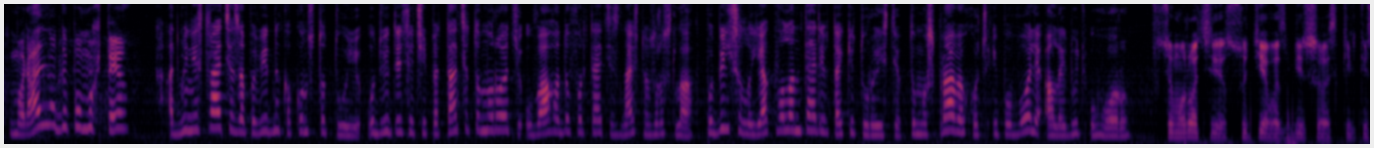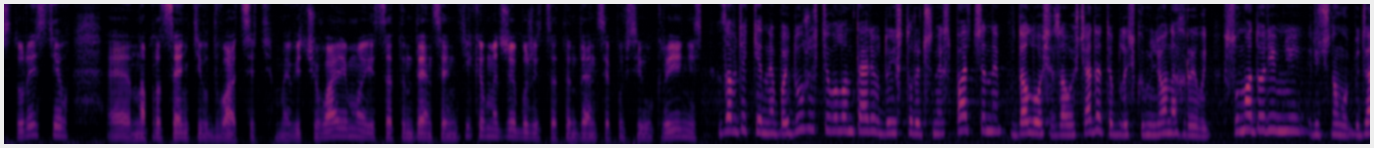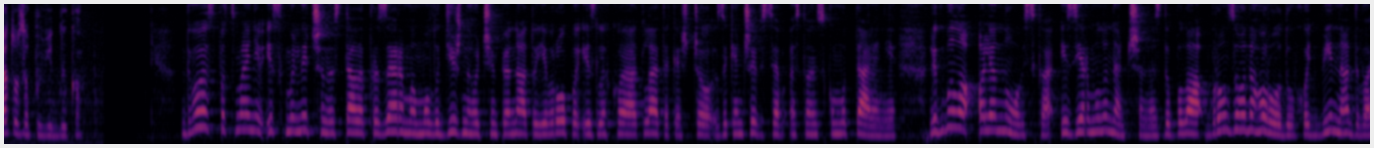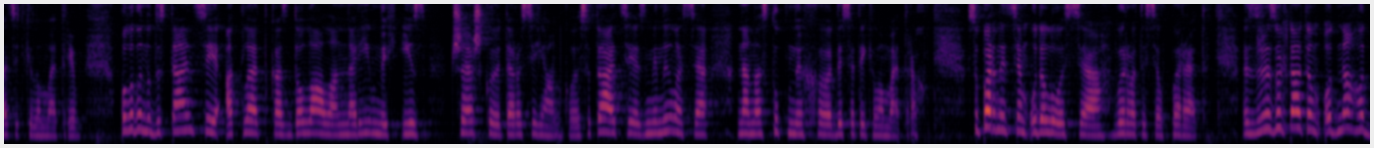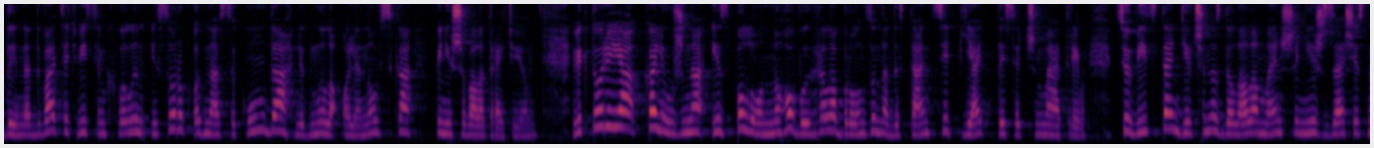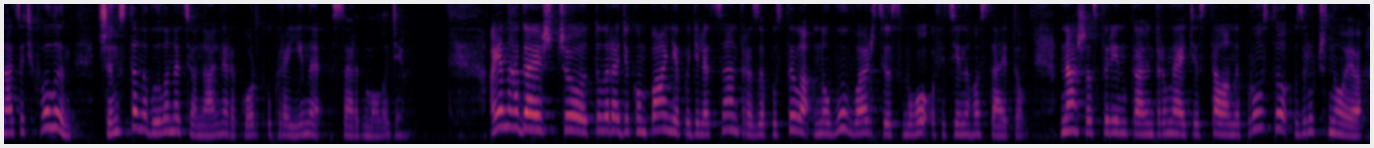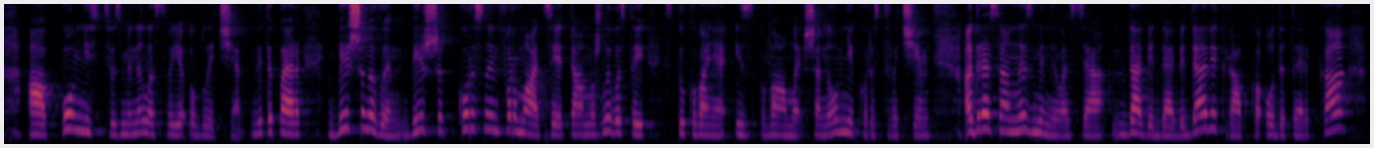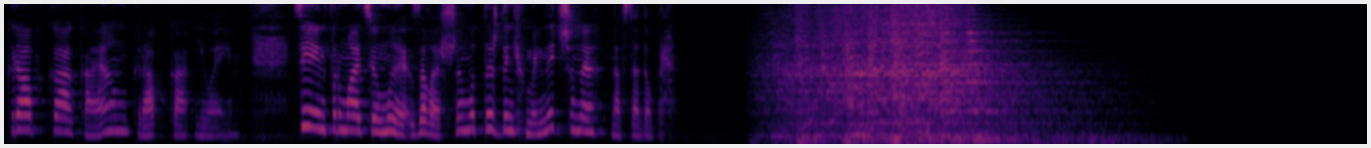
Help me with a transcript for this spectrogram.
морально допомогти. Адміністрація заповідника констатує, у 2015 році увага до фортеці значно зросла. Побільшало як волонтерів, так і туристів. Тому справи, хоч і поволі, але йдуть угору. В цьому році суттєво збільшилась кількість туристів е, на процентів 20. Ми відчуваємо, і це тенденція не тільки в Меджибожі, це тенденція по всій Україні. Завдяки небайдужості волонтерів до історичної спадщини вдалося заощадити близько мільйона гривень. Сума дорівнює річному бюджету заповідника. Двоє спортсменів із Хмельниччини стали призерами молодіжного чемпіонату Європи із легкої атлетики, що закінчився в естонському Таліні. Людмила Оляновська із Ярмолинеччини здобула бронзову нагороду в ходьбі на 20 кілометрів. Половину дистанції атлетка здолала на рівних із чешкою та росіянкою. Ситуація змінилася на наступних е, 10 кілометрах. Суперницям удалося вирватися вперед. З результатом 1 година 28 хвилин і 41 секунда Людмила Оляновська фінішувала третьою. Вікторія Калюжна із Полонного виграла бронзу на дистанції 5 тисяч метрів. Цю відстань дівчина здолала менше ніж за 16 хвилин, чим встановила національний рекорд України серед молоді. А я нагадаю, що телерадіокомпанія Поділя Центр запустила нову версію свого офіційного сайту. Наша сторінка в інтернеті стала не просто зручною, а повністю змінила своє обличчя. Відтепер більше новин, більше корисної інформації та можливостей спілкування із вами, шановні користувачі. Адреса не змінилася: www.odtrk.km.ua Цією інформацією ми завершуємо тиждень Хмельниччини. На все добре.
